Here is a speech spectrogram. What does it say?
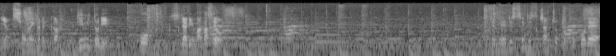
ういや正面から行くかディミトリを左任せよう。でメルセデスちゃんちょっとここで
